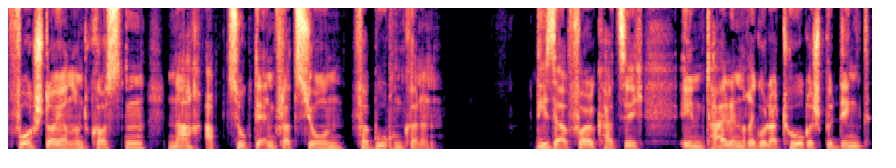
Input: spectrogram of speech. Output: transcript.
vor Steuern und Kosten nach Abzug der Inflation verbuchen können. Dieser Erfolg hat sich, in Teilen regulatorisch bedingt,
